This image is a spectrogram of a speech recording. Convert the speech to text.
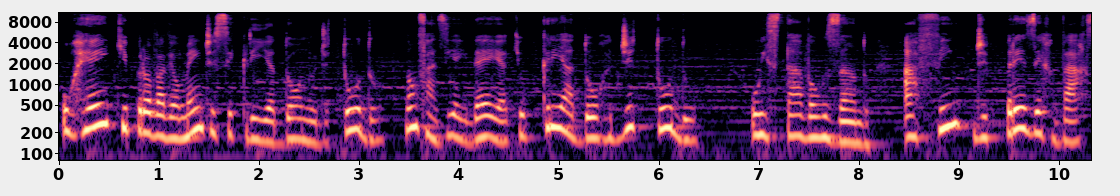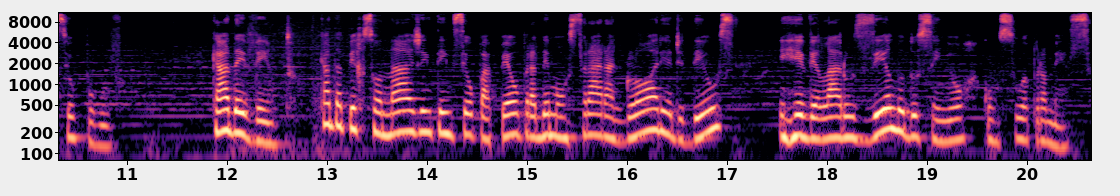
O rei, que provavelmente se cria dono de tudo, não fazia ideia que o Criador de tudo o estava usando a fim de preservar seu povo. Cada evento, Cada personagem tem seu papel para demonstrar a glória de Deus e revelar o zelo do Senhor com sua promessa.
